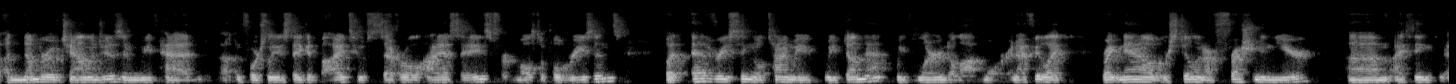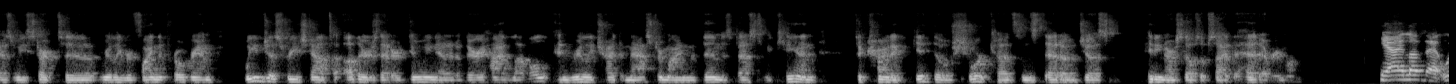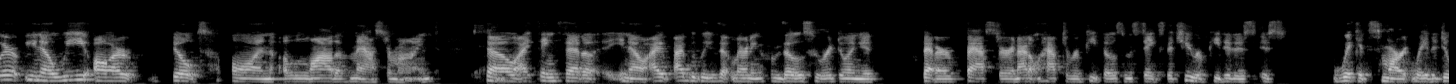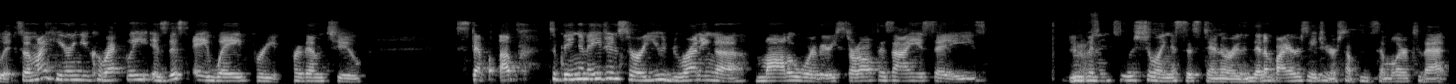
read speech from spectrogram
a number of challenges, and we've had, uh, unfortunately, to say goodbye to several ISAs for multiple reasons. But every single time we, we've done that, we've learned a lot more. And I feel like right now we're still in our freshman year. Um, I think as we start to really refine the program, we've just reached out to others that are doing it at a very high level and really tried to mastermind with them as best we can to try to get those shortcuts instead of just hitting ourselves upside the head every month. Yeah, I love that. We're, you know, we are built on a lot of mastermind. So I think that, uh, you know, I, I believe that learning from those who are doing it better, faster, and I don't have to repeat those mistakes that you repeated is, is wicked smart way to do it. So am I hearing you correctly? Is this a way for, for them to step up to being an agent? or are you running a model where they start off as ISAs, yes. moving into a showing assistant, or and then a buyer's agent, or something similar to that?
